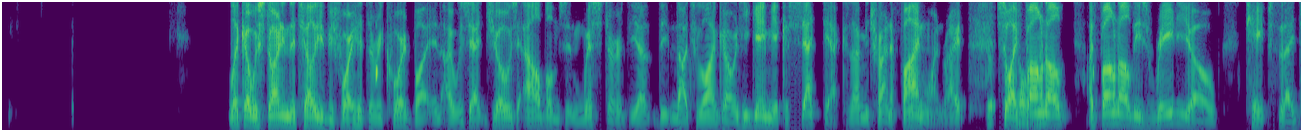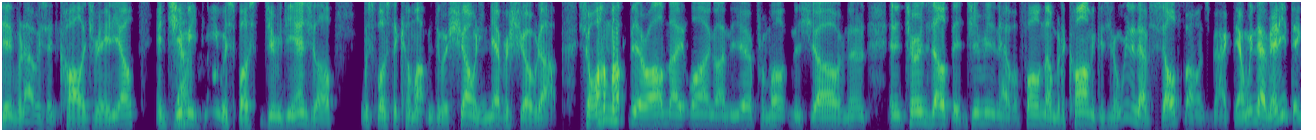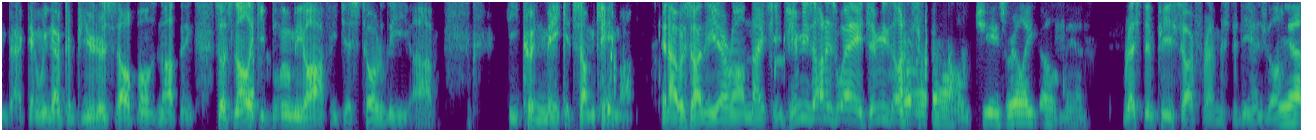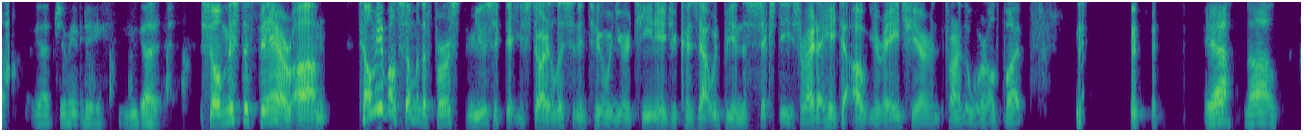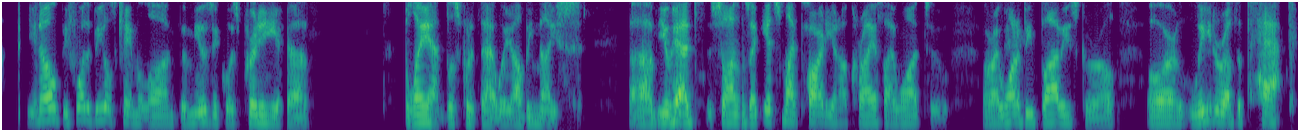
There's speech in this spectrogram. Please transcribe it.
Like I was starting to tell you before I hit the record button, I was at Joe's Albums in Worcester the, uh, the not too long ago, and he gave me a cassette deck because I've been trying to find one, right? So I Oh, found all I found all these radio tapes that I did when I was at college radio, and Jimmy D was supposed Jimmy D'Angelo was supposed to come up and do a show, and he never showed up. So I'm up there all night long on the air promoting the show, and then and it turns out that Jimmy didn't have a phone number to call me because you know we didn't have cell phones back then. We didn't have anything back then. We didn't have computers, cell phones, nothing. So it's not like he blew me off. He just totally uh he couldn't make it. Something came up. And I was on the air all night saying, Jimmy's on his way. Jimmy's on his way. Oh, geez, really? Oh man. Rest in peace, our friend, Mr. D'Angelo. Yeah, yeah, Jimmy D, you got it. So, Mr. Thayer, um, tell me about some of the first music that you started listening to when you were a teenager, because that would be in the 60s, right? I hate to out your age here in front of the world, but Yeah, no, you know, before the Beatles came along, the music was pretty uh, bland. Let's put it that way. I'll be nice. Um, you had songs like "It's My Party" and "I'll Cry If I Want to," or "I Want to Be Bobby's Girl," or "Leader of the Pack."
